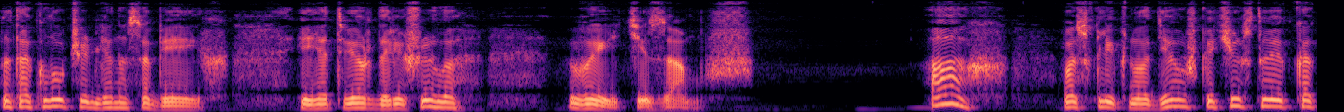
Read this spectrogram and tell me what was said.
Но так лучше для нас обеих, и я твердо решила выйти замуж. «Ах!» — воскликнула девушка, чувствуя, как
